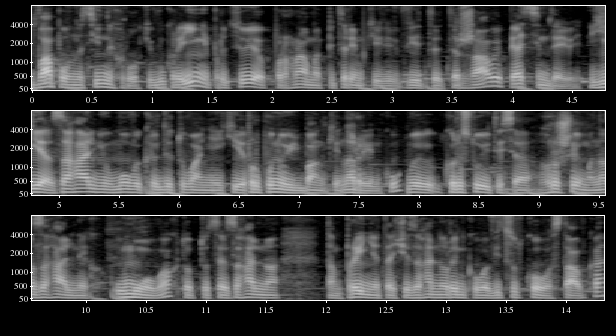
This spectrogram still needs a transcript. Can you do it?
Два повноцінних роки в Україні працює програма підтримки від держави 5.7.9. Є загальні умови кредитування, які пропонують банки на ринку. Ви користуєтеся грошима на загальних умовах, тобто це загальна там прийнята чи загальноринкова відсоткова ставка.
